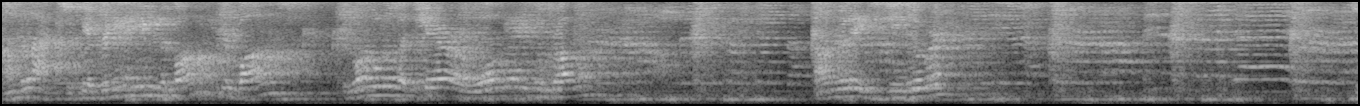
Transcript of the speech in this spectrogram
And relax. Okay, bringing the heel to the bum, your balance. If you want to hold on a chair or a wall, guys, no problem. And release. Change over. So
